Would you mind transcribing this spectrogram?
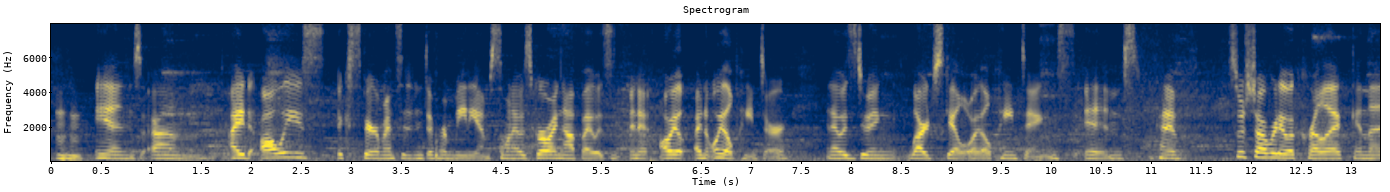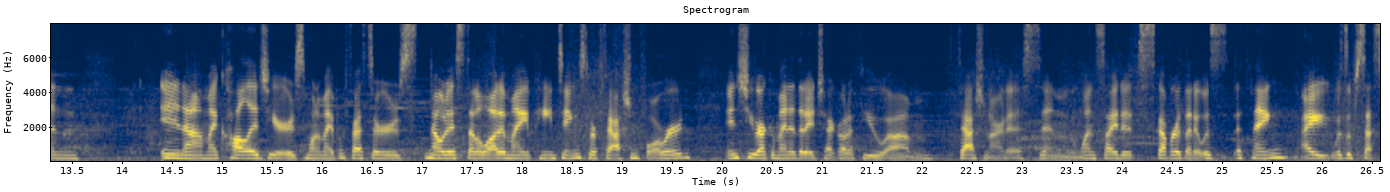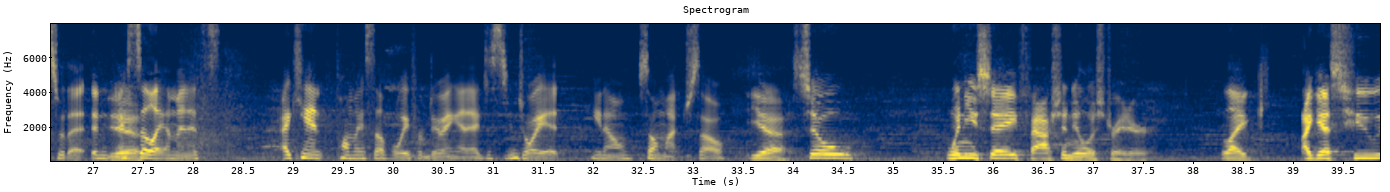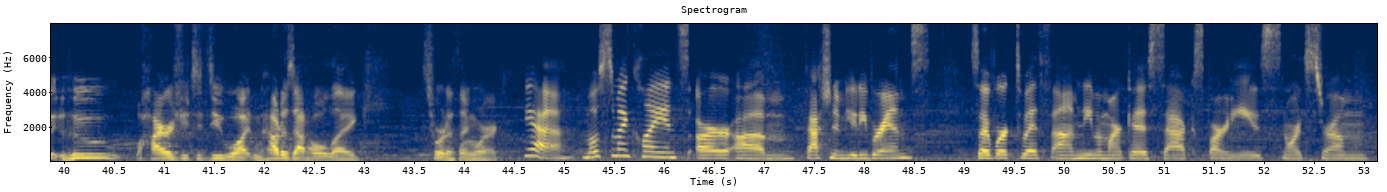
and um, I'd always experimented in different mediums. So when I was growing up, I was an oil an oil painter, and I was doing large scale oil paintings, and kind of switched over to acrylic, and then. In uh, my college years, one of my professors noticed that a lot of my paintings were fashion forward, and she recommended that I check out a few um, fashion artists. And once I discovered that it was a thing, I was obsessed with it, and I still am. And it's I can't pull myself away from doing it. I just enjoy it, you know, so much. So yeah so when you say fashion illustrator like i guess who who hires you to do what and how does that whole like sort of thing work? Yeah, most of my clients are um, fashion and beauty brands. So I've worked with um, Neiman Marcus, Saks, Barney's, Nordstrom.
